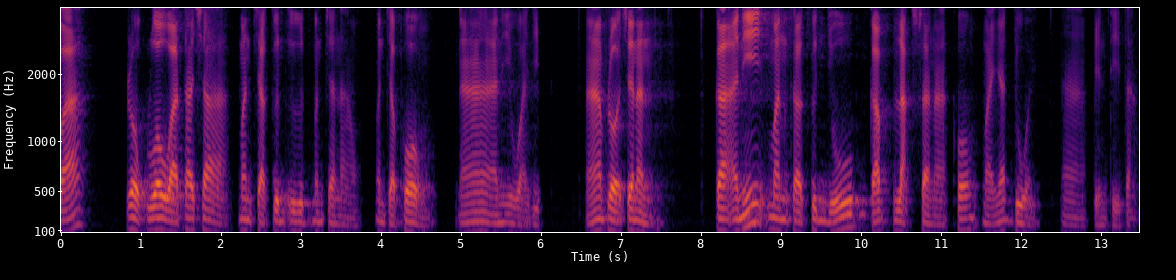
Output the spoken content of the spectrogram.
ว่าโรครัววาตาชา มันจะกึนอืดมันจะหนาว มันจะพองนะอันนี้วายจิบนะเพราะฉะนั้นกะอันนี้มันก็ขึ้นอยู่กับลักษณะของมายัดด้วยนะเป็นที่ตั้ง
